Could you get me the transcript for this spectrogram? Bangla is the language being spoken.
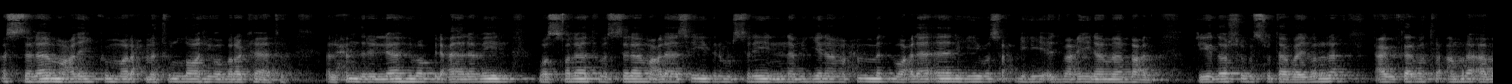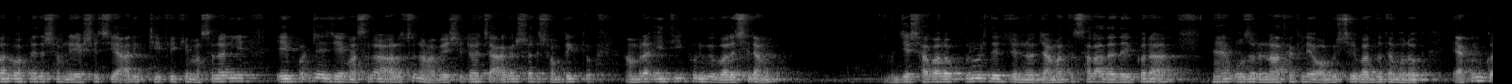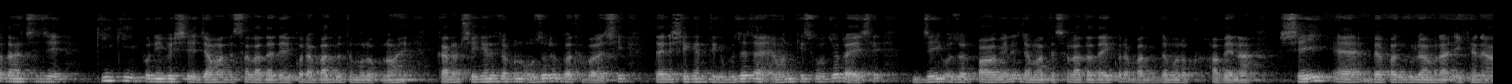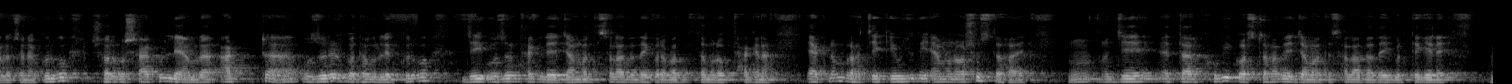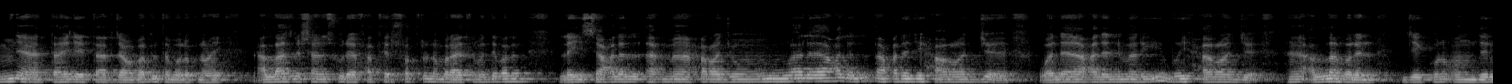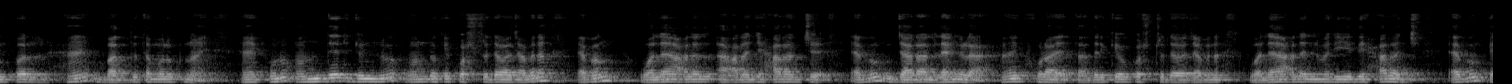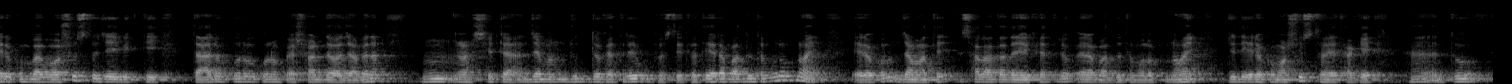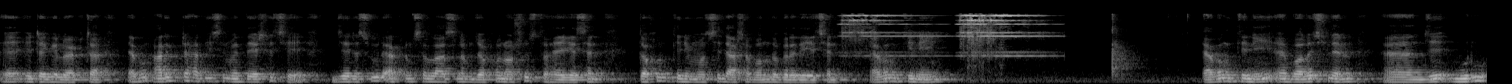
السلام عليكم ورحمة الله وبركاته الحمد لله رب العالمين والصلاة والسلام على سيد المرسلين نبينا محمد وعلى آله وصحبه أجمعين ما بعد প্রিয় দর্শক শ্রোতা ভাই বোনেরা আগেকার মতো আমরা আবার আপনাদের সামনে এসেছি আরেকটি ফিকি মশলা নিয়ে এই পর্যায়ে যে মশলার আলোচনা হবে সেটা হচ্ছে আগের সাথে সম্পৃক্ত আমরা ইতিপূর্বে বলেছিলাম যে সাবালক পুরুষদের জন্য জামাতে সালাদ আদায় করা হ্যাঁ ওজোর না থাকলে অবশ্যই বাধ্যতামূলক। এখন কথা হচ্ছে যে কি কি পরিবেশে জামাতে সালাদ আদায় করা বাধ্যতামূলক নয়? কারণ সেখানে যখন ওজোরের কথা বলেছি তাহলে সেখান থেকে বোঝা যায় এমন কিছু ওজোর রয়েছে, যেই ওজোর পাওয়া গেলে জামাতে সালাদ আদায় করা বাধ্যতামূলক হবে না। সেই ব্যাপারগুলো আমরা এখানে আলোচনা করব। সর্বসাকুল্যে আমরা আটটা ওজোরের কথা উল্লেখ করব, যেই ওজোর থাকলে জামাতে সালাদ আদায় করা বাধ্যতামূলক থাকে না। এক নম্বর হচ্ছে, কেউ যদি এমন অসুস্থ হয় যে তার খুবই কষ্ট হবে জামাতে সালাদ আদায় করতে গেলে। তাইলে তার যাওয়া বাধ্যতামূলক নয়। আল্লাহ সুরে ফাতের সতেরো নম্বর আয়তের মধ্যে বলেন হ্যাঁ আল্লাহ বলেন যে কোন অন্ধের উপর হ্যাঁ বাধ্যতামূলক নয়। হ্যাঁ কোন অন্ধের জন্য অন্ধকে কষ্ট দেওয়া যাবে না। এবং ওয়ালা আলাল আ'রাজ হারাজ এবং যারা ল্যাংড়া হ্যাঁ খোড়ায় তাদেরকেও কষ্ট দেওয়া যাবে না। ওয়ালা আলাল মারিদ হারাজ। এবং এরকম ভাবে অসুস্থ যে ব্যক্তি, তার উপরও কোনো প্রেশার দেওয়া যাবে না। সেটা যেমন যুদ্ধক্ষেত্রে উপস্থিত হতে এরা বাধ্যতামূলক নয়, এরকম জামাতে সালাত আদায়ের ক্ষেত্রেও এরা বাধ্যতামূলক নয়, যদি এরকম অসুস্থ হয়ে থাকে। হ্যাঁ তো এটা গেল একটা। এবং আরেকটা হাদিসের মধ্যে এসেছে যে রসুল আকরম সাল্লাহ আসলাম যখন অসুস্থ হয়ে গেছেন, তখন তিনি মসজিদে আসা বন্ধ করে দিয়েছেন। এবং তিনি এবং তিনি বলেছিলেন যে মুরু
